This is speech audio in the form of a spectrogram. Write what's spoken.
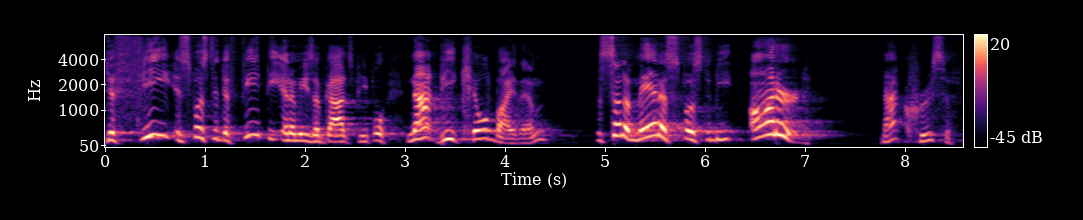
defeat is supposed to defeat the enemies of God's people, not be killed by them. The Son of Man is supposed to be honored, not crucified.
